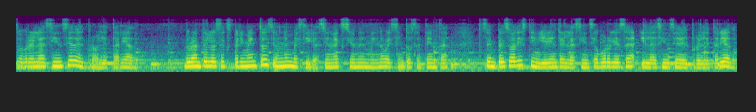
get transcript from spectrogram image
Sobre la ciencia del proletariado. Durante los experimentos de una investigación-acción en 1970, se empezó a distinguir entre la ciencia burguesa y la ciencia del proletariado.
